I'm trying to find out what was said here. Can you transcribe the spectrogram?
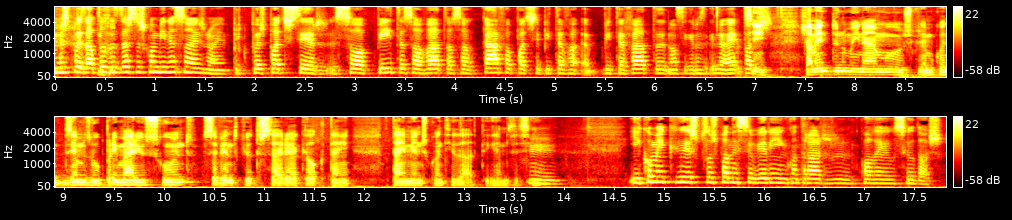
Mas depois há todas estas combinações, não é? Porque depois podes ser só pita, só vata ou só cafa, pode ser pita, pita vata, não sei o que, não é? Podes... Sim. Geralmente denominamos, por exemplo, quando dizemos o primeiro e o segundo, sabendo que o terceiro é aquele que tem, que tem menos quantidade, digamos assim. Hum. E como é que as pessoas podem saber e encontrar qual é o seu dosha?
